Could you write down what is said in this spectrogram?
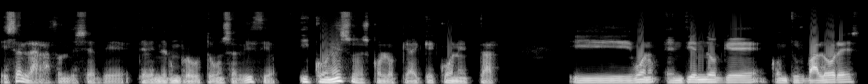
Esa es la razón de ser de, de vender un producto o un servicio. Y con eso es con lo que hay que conectar. Y bueno, entiendo que con tus valores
